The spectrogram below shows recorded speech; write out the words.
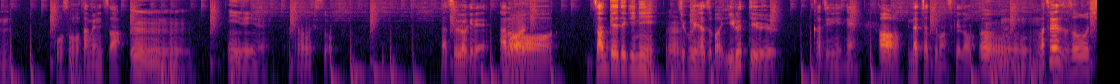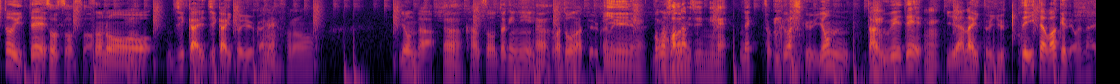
ん。放送のためにさ。うんうんうん。いいねいいね。楽しそうあそういうわけであのー、暫定的にうん。自己啓発本いるっていう感じにねあなっちゃってますけど。あうんうん。まあ、とりあえずそうしといてそうそうそう。その、次回次回というかね、うん。その読んだうん。感想の時に、ん。まあ、どうなってるかね。いいねいいね。僕もそんなこのみじんにね。ねそう詳しく読んだ上で、うん。いらないと言っていたわけではない。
